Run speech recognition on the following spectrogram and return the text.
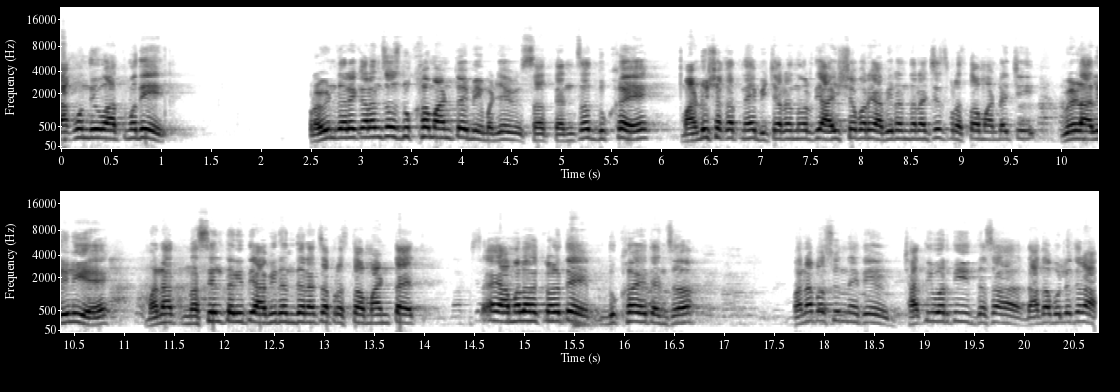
टाकून देऊ आतमध्ये. प्रवीण दरेकरांचंच दुःख मांडतोय मी. म्हणजे स त्यांचं दुःख आहे. मांडू शकत नाही. बिचाऱ्यांवरती आयुष्यभर अभिनंदनाचेच प्रस्ताव मांडायची वेळ आलेली आहे. मनात नसेल तरी ते अभिनंदनाचा प्रस्ताव मांडतायत. काय आम्हाला कळते दुःख आहे त्यांचं. मनापासून नाही ते छातीवरती जसा दादा बोलले होते ना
